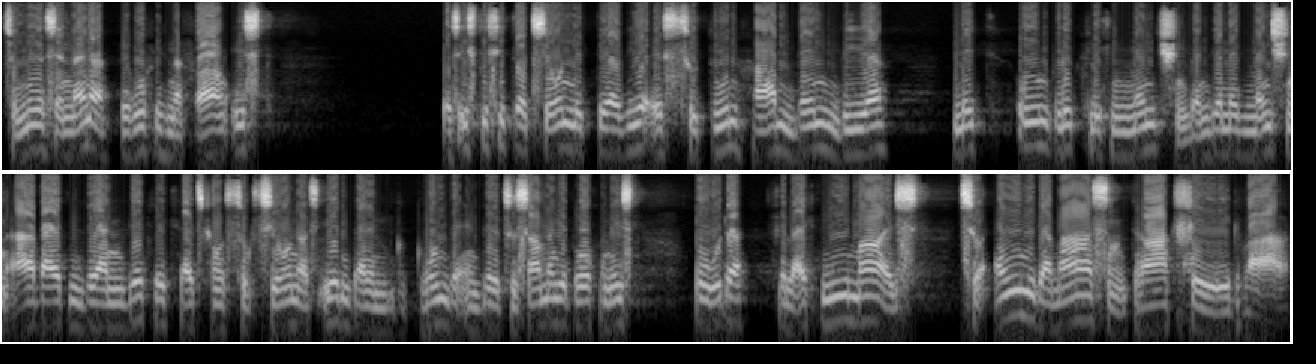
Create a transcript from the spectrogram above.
zumindest in meiner beruflichen Erfahrung, ist, das ist die Situation, mit der wir es zu tun haben, wenn wir mit unglücklichen Menschen, wenn wir mit Menschen arbeiten, deren Wirklichkeitskonstruktion aus irgendeinem Grunde entweder zusammengebrochen ist oder vielleicht niemals so einigermaßen tragfähig war.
